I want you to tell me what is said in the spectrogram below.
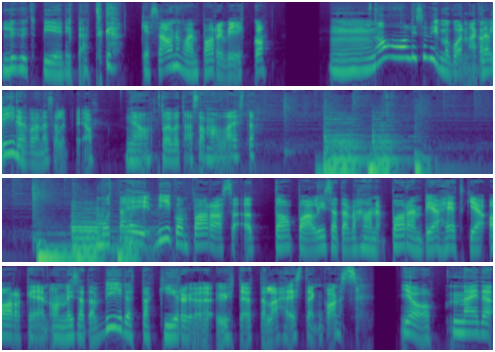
lyhyt pieni pätkä. Kesä on vain pari viikkoa. Mm, no oli se viime vuonna aika no, pitkä. viime vuonna se oli, joo. Joo, toivotaan samanlaista. Mutta hei, viikon paras tapa lisätä vähän parempia hetkiä arkeen on lisätä viidettä kirjoja yhteyttä läheisten kanssa. Joo, näitä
